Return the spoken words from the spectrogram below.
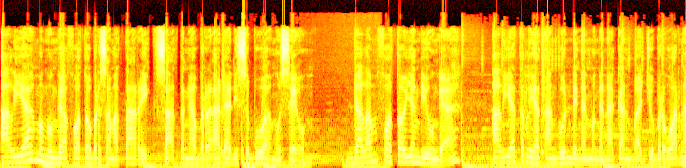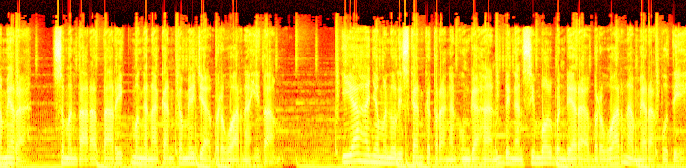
Aliyah mengunggah foto bersama Tarik saat tengah berada di sebuah museum. Dalam foto yang diunggah, Alia terlihat anggun dengan mengenakan baju berwarna merah, sementara Tarik mengenakan kemeja berwarna hitam. Ia hanya menuliskan keterangan unggahan dengan simbol bendera berwarna merah putih.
